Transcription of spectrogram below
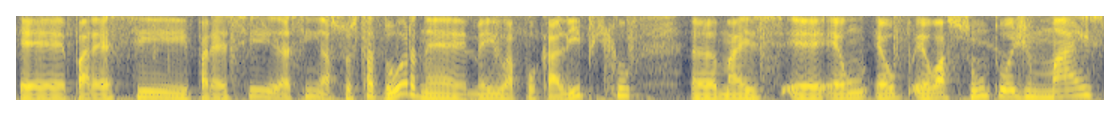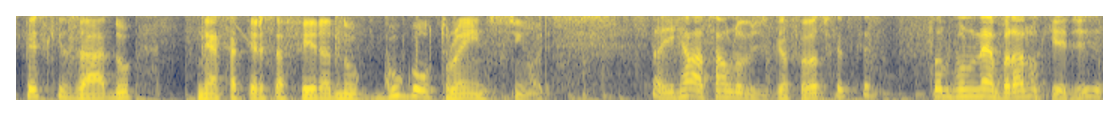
É, parece, parece assim assustador, né? Meio apocalíptico, uh, mas é, é, um, é, o, é o assunto hoje mais pesquisado nessa terça-feira no Google Trends, senhores. Em relação ao nuvem de porque todo mundo lembrando o quê? De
